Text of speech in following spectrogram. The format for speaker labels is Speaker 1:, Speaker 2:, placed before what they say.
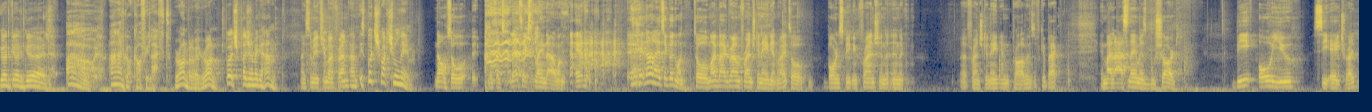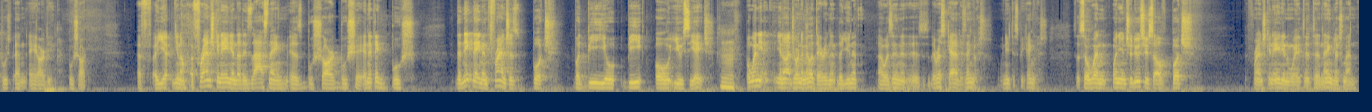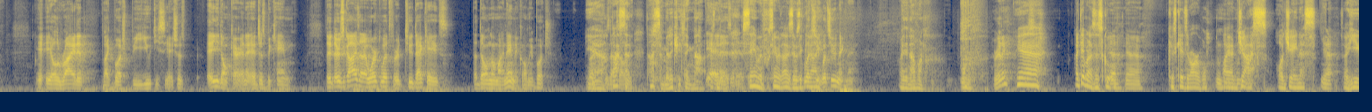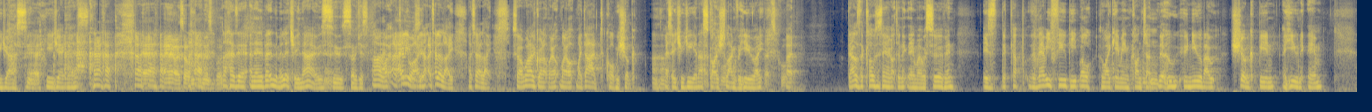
Speaker 1: Good, good, good. Oh, and I've got coffee left. We're on, by the way. We're on. Butch, pleasure to make it happen.
Speaker 2: Nice to meet you, my friend.
Speaker 1: Um, is Butch your actual name?
Speaker 2: No, so uh, let's ex- let's explain that one. Every- no, no, it's a good one. So my background, French Canadian, right? So born speaking French in in a, a French Canadian province of Quebec, and my last name is Bouchard, B O U C H, right? Bouch- and A R D, Bouchard. A, a you know a French Canadian that his last name is Bouchard, Boucher, anything Bouche. The nickname in French is Butch, but B U B O U C H. Hmm. But when you you know I joined the military and the, unit I was in is the rest of Canada is English. We need to speak English. So so when when you introduce yourself Butch, the French Canadian way to, to an Englishman, he- he'll write it like Butch B U T C H. Just- You don't care, and it, it just became. There, there's guys that I worked with for two decades that don't know my name. They call me Butch.
Speaker 1: Yeah,
Speaker 2: 'cause
Speaker 1: that's
Speaker 2: that's
Speaker 1: a, that's a military thing. That
Speaker 2: Yeah,
Speaker 1: isn't
Speaker 2: it is, it is.
Speaker 1: Same with same with us. There was a
Speaker 2: What's
Speaker 1: guy.
Speaker 2: your, what's your nickname?
Speaker 1: I didn't have one.
Speaker 2: Really?
Speaker 1: Yeah, I did when I was in school
Speaker 2: Yeah, yeah,
Speaker 1: because kids are horrible. Mm-hmm. I had Jas or Janus.
Speaker 2: yeah.
Speaker 1: So huge ass.
Speaker 2: Yeah.
Speaker 1: Hugh Janus.
Speaker 2: yeah. Anyway, so mine is Butch.
Speaker 1: That's it. And then, but in the military now, it was, it was so just. Oh, I, I
Speaker 2: I
Speaker 1: tell you what, I, I tell a lie. I tell a lie. So when I was growing up, my my, my dad called me Shug, S H U G, and that's, Scottish
Speaker 2: cool.
Speaker 1: slang for Hugh, right?
Speaker 2: That's cool.
Speaker 1: But that was the closest thing I got to a nickname I was serving. Is the cup the very few people who I came in contact
Speaker 2: Mm-hmm.
Speaker 1: who who knew about Shug being a Hugh nickname.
